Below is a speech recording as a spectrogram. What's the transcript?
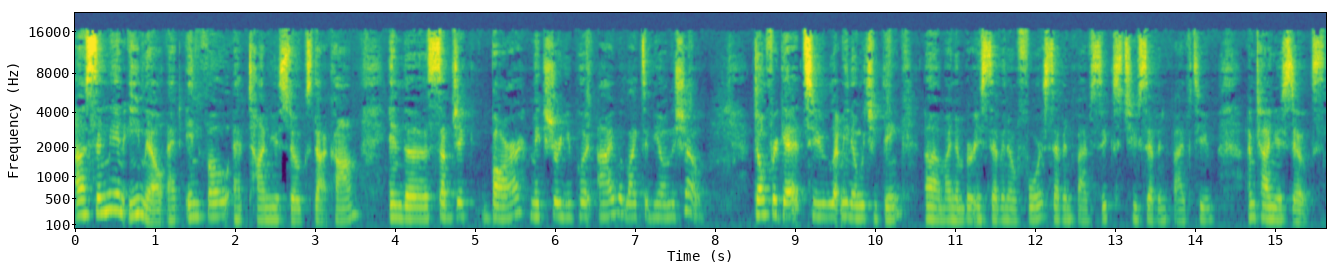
uh, send me an email at info at tonyastokes.com. In the subject bar, make sure you put, I would like to be on the show. Don't forget to let me know what you think. Uh, my number is 704 756 2752. I'm Tonya Stokes,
